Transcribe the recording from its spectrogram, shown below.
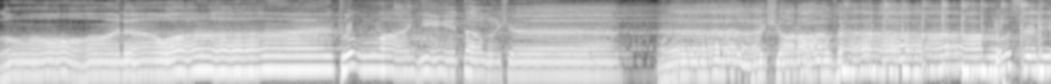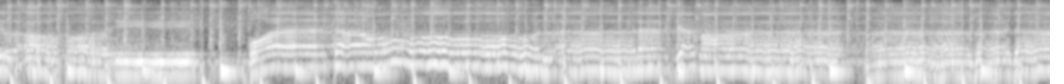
صلوات الله تغشى أشرف رسل الأطائب وتعم الآل جمعا أبدا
